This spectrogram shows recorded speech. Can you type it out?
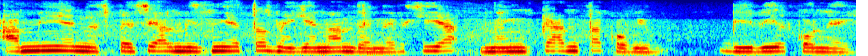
A mí en especial mis nietos me llenan de energía, me encanta vivir con ellos.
